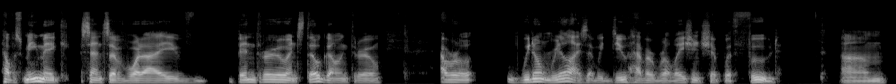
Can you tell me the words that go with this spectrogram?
helps me make sense of what I've been through and still going through. Our we don't realize that we do have a relationship with food. Um,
